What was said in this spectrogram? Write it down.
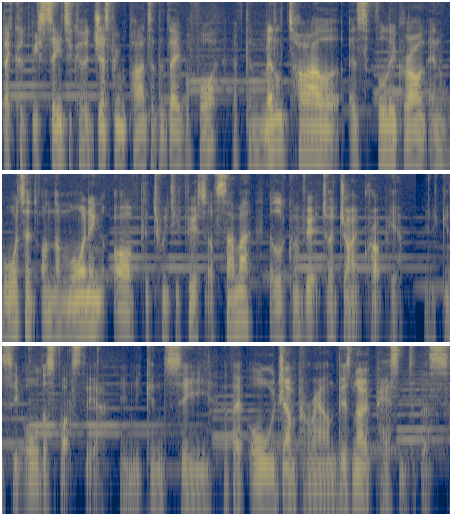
They could be seeds that could have just been planted the day before. If the middle tile is fully grown and watered on the morning of the 21st of summer, it'll convert to a giant crop here. And you can see all the spots there and you can see how they all jump around. There's no pattern to this.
